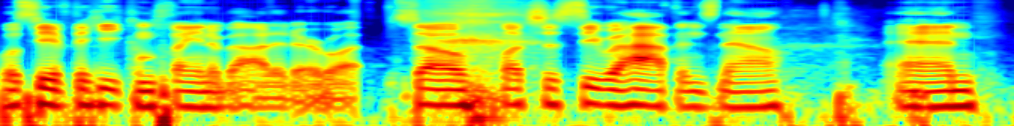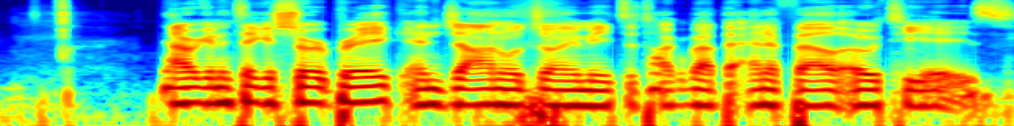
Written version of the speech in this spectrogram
we'll see if the Heat complain about it or what. So let's just see what happens now. And now we're going to take a short break, and John will join me to talk about the NFL OTAs.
